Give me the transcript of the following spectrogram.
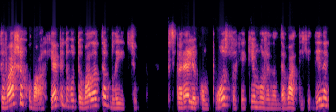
До ваших уваг я підготувала таблицю з переліком послуг, які може надавати єдиник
